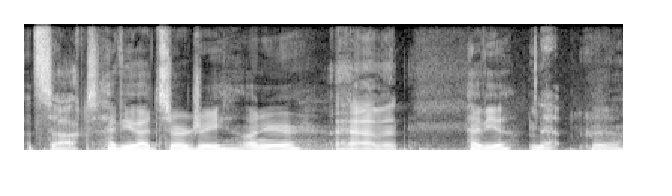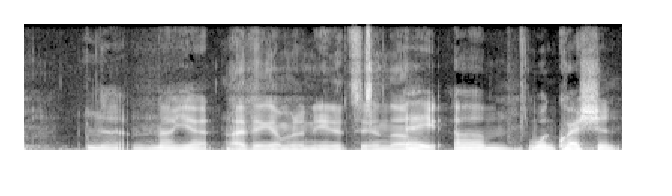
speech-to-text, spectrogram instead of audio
That sucks. Have you had surgery on your ear? I haven't. Have you? no, Yeah. No, not yet. I think I'm gonna need it soon though. Hey, um, one question.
